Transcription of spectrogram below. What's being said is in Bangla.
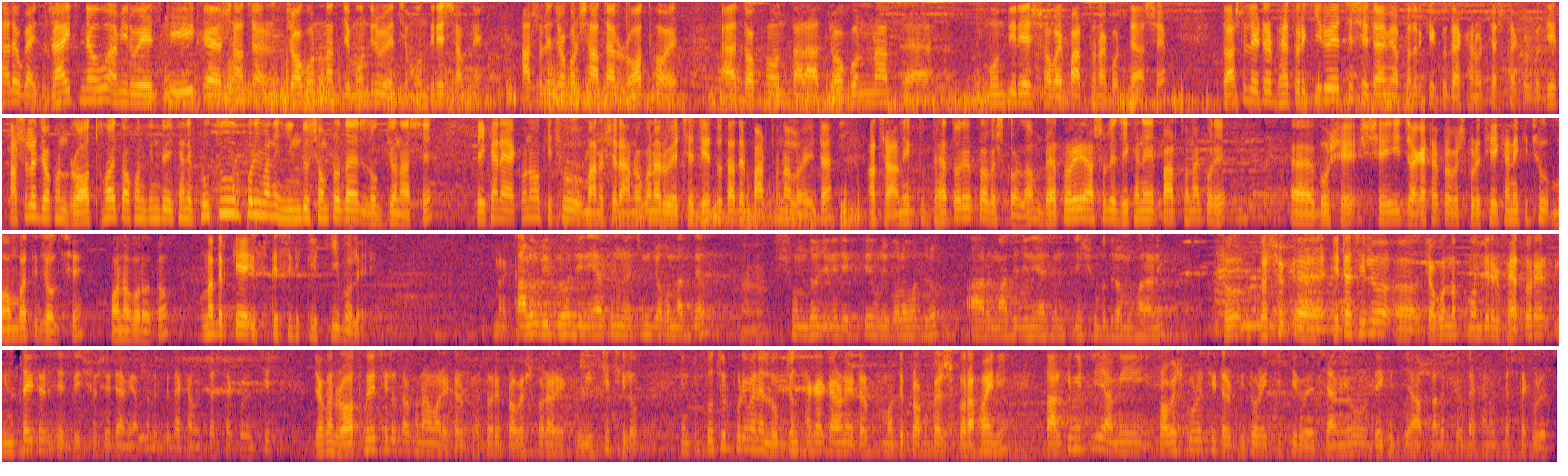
হ্যালো গাইস রাইট নাও আমি রয়েছি সাচার জগন্নাথ যে মন্দির রয়েছে, মন্দিরের সামনে। আসলে যখন সাচার রথ হয় তখন তারা জগন্নাথ মন্দিরে সবাই প্রার্থনা করতে আসে। তো আসলে এটার ভেতরে কি রয়েছে, সেটা আমি আপনাদেরকে একটু দেখানোর চেষ্টা করব। যে আসলে যখন রথ হয়, তখন কিন্তু এখানে প্রচুর পরিমাণে হিন্দু সম্প্রদায়ের লোকজন আসে। এখানে এখনও কিছু মানুষের আনাগোনা রয়েছে, যেহেতু তাদের প্রার্থনালয় এটা। আচ্ছা আমি একটু ভেতরে প্রবেশ করলাম। ভেতরে আসলে যেখানে প্রার্থনা করে বসে সেই জায়গাটায় প্রবেশ করেছি। এখানে কিছু মোমবাতি জ্বলছে অনবরত। ওনাদেরকে স্পেসিফিকলি কি বলে? মানে কালো বিগ্রহ যিনি আছেন উনি হচ্ছেন জগন্নাথ দেব। সুন্দর যিনি দেখতে উনি বলভদ্র। আর মাঝে যিনি আছেন তিনি সুভদ্রা মহারানী। তো দর্শক এটা ছিল জগন্নাথ মন্দিরের ভেতরের ইনসাইটের যে দৃশ্য সেটা আমি আপনাদেরকে দেখানোর চেষ্টা করেছি। যখন রথ হয়েছিল তখন আমার এটার ভেতরে প্রবেশ করার একটু ইচ্ছে ছিল। কিন্তু প্রচুর পরিমাণে লোকজন থাকার কারণে এটার মধ্যে প্রবেশ করা হয়নি। তো আলটিমেটলি আমি প্রবেশ করেছি, এটার ভিতরে কী কী রয়েছে আমিও দেখেছি, আপনাদেরকেও দেখানোর চেষ্টা করেছি।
